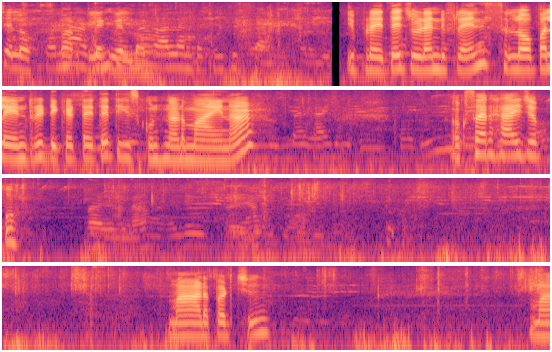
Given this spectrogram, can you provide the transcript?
చలో పార్క్లోకి వెళ్దాం. ఇప్పుడైతే చూడండి ఫ్రెండ్స్ లోపల ఎంట్రీ టికెట్ అయితే తీసుకుంటున్నాడు మా ఆయన. ఒకసారి హాయ్ చెప్పు. మా ఆడపడుచు మా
